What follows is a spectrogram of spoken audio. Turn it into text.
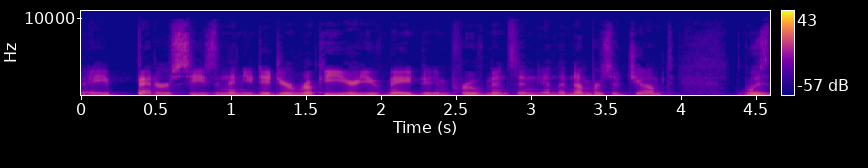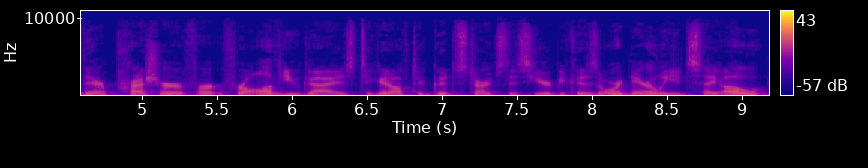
a better season than you did your rookie year. You've made improvements, and, and the numbers have jumped. Was there pressure for, for all of you guys to get off to good starts this year? Because ordinarily you'd say, oh,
